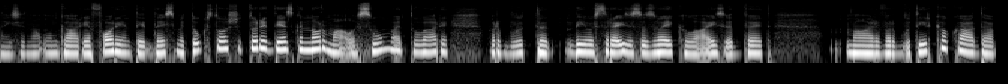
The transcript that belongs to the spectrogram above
nezinu, Ungārija forinti desmit tūkstoši, tur ir diezgan normāla summa, tu vari varbūt divas reizes uz veikalu aiziet, bet Māra, varbūt ir kaut kāda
